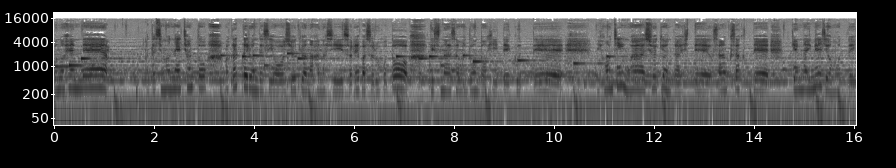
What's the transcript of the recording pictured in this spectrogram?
この辺で。私もねちゃんと分かってるんですよ。宗教の話すればするほどリスナーさんはどんどん引いていくって。日本人は宗教に対してうさんくさくて危険なイメージを持ってい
